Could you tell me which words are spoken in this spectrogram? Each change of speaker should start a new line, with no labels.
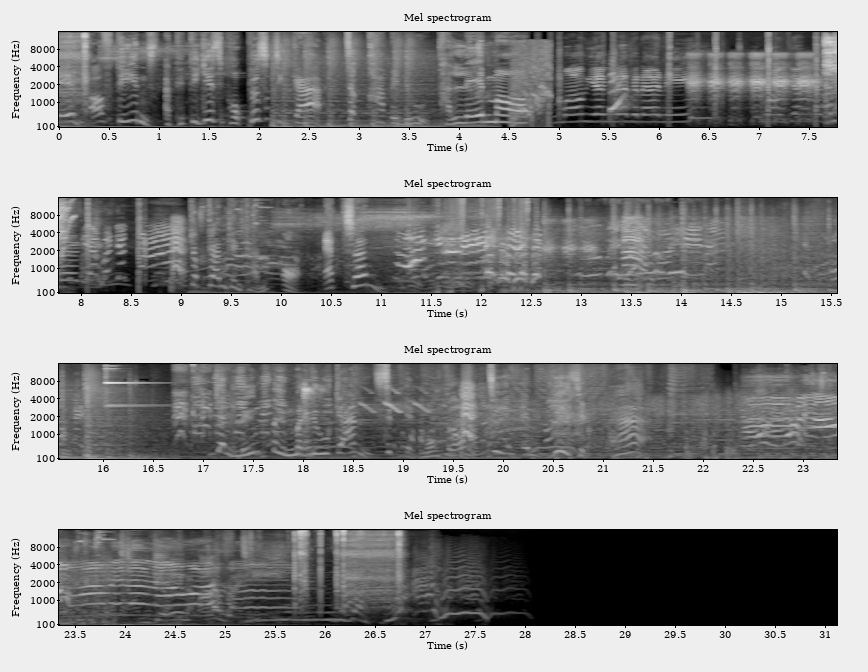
เกมอ of Teens อาทิตย์ที่ 26 พฤศจิกา จะพาไปดูทะเลหมอก
มองยังนะขณะนี้ มองยังนะขณะ
เสี
นี้
ยบรรยากาศ
กับการแข่งขันออกแอคชั่น อย่าลืมตื่นมาดูกัน 11 โมงตรง GMM 25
